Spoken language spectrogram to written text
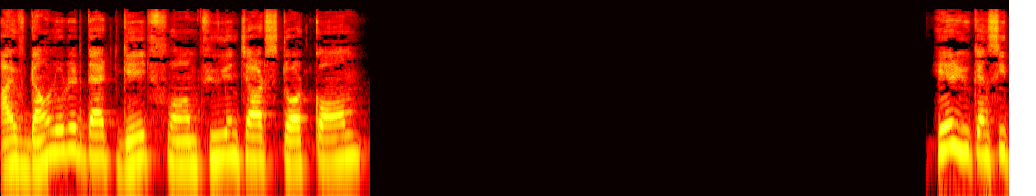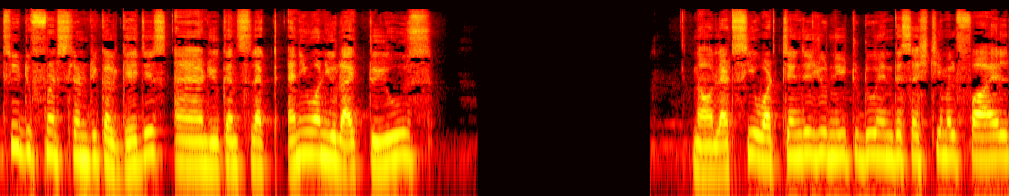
I've downloaded that gauge from fusioncharts.com Here you can see three different cylindrical gauges and you can select any one you like to use. Now let's see what changes you need to do in this HTML file.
